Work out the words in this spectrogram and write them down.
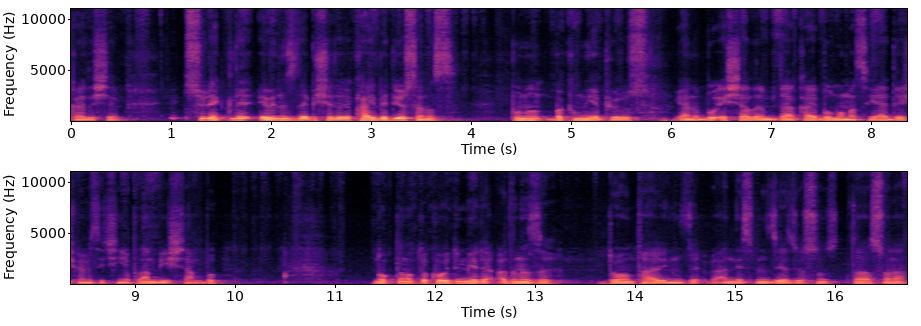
kardeşlerim. Sürekli evinizde bir şeyleri kaybediyorsanız bunun bakımını yapıyoruz. Yani bu eşyaların bir daha kaybolmaması, yer değişmemesi için yapılan bir işlem bu. Nokta nokta koyduğum yere adınızı, doğum tarihinizi ve anne isminizi yazıyorsunuz. Daha sonra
